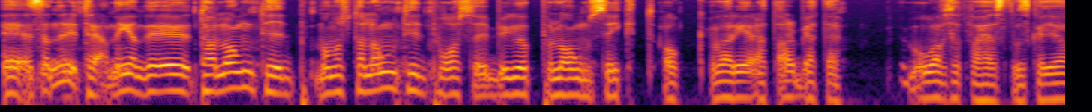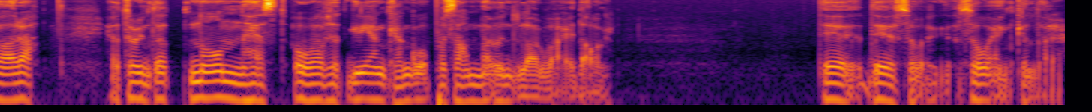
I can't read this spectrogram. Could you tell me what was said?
Eh, sen är det träningen, det tar lång tid, man måste ta lång tid på sig, bygga upp på lång sikt och varierat arbete oavsett vad hästen ska göra. Jag tror inte att någon häst oavsett gren kan gå på samma underlag varje dag. Det, det är så, så enkelt där.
